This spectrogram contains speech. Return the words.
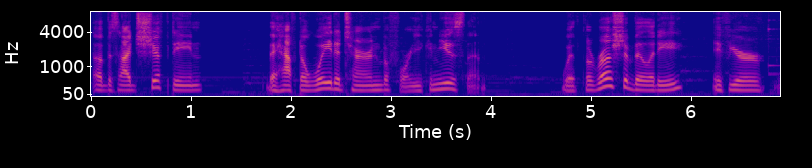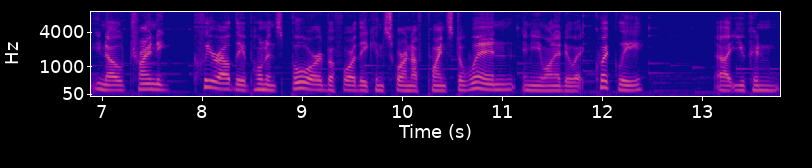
uh, besides shifting, they have to wait a turn before you can use them. With the rush ability, if you're, you know, trying to clear out the opponent's board before they can score enough points to win, and you want to do it quickly, uh, you can,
